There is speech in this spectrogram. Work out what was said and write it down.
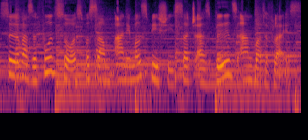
serve as a food source for some animal species such as birds and butterflies.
